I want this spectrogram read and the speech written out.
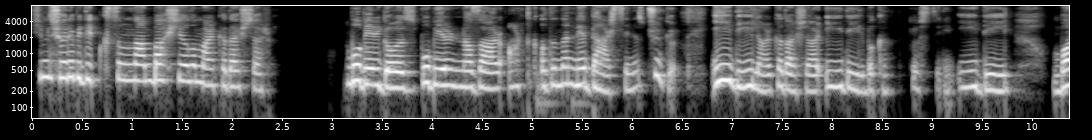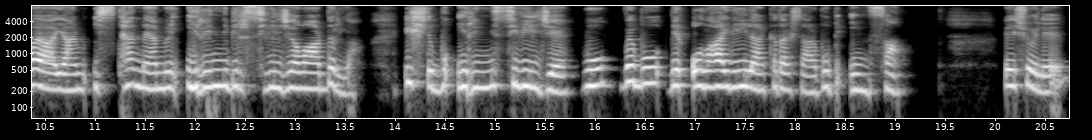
Şimdi şöyle bir dip kısımdan başlayalım arkadaşlar. Bu bir göz, bu bir nazar artık adına ne derseniz. Çünkü iyi değil arkadaşlar iyi değil bakın göstereyim iyi değil. Baya yani istenmeyen böyle irinli bir sivilce vardır ya. İşte bu irinli sivilce bu ve bu bir olay değil arkadaşlar bu bir insan. Ve şöyle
